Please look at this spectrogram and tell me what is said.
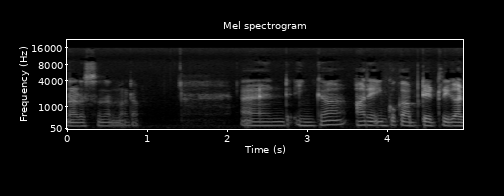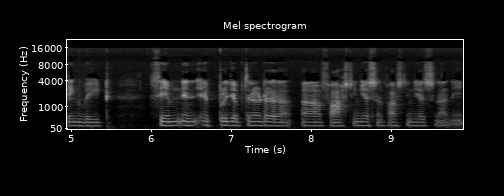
నడుస్తుంది అనమాట అండ్ ఇంకా అరే ఇంకొక అప్డేట్ రిగార్డింగ్ వెయిట్. సేమ్ నేను ఎప్పుడు చెప్తున్నట్టు ఫాస్టింగ్ చేస్తున్నాను ఫాస్టింగ్ చేస్తున్నా అని.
